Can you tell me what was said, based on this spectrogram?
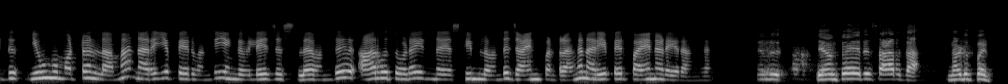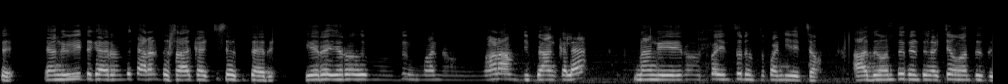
இது இவங்க மட்டும் இல்லாம நிறைய பேர் வந்து எங்க வில்லேஜஸ்ல வந்து ஆர்வத்தோட இந்த ஸ்கீம்ல வந்து ஜாயின் பண்றாங்க. நிறைய பேர் பயனடைகிறாங்க என் பேரு சாரதா நடுப்பட்டு. எங்க வீட்டுக்காரர் வந்து கரண்ட் ஷாக் அடிச்சு செத்துட்டாரு. இரு இருபது இது மானாமதி பேங்க்ல நாங்க இருபது ரூபாய் இன்சூரன்ஸ் பண்ணி வச்சோம். அது வந்து ரெண்டு லட்சம் வந்தது.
